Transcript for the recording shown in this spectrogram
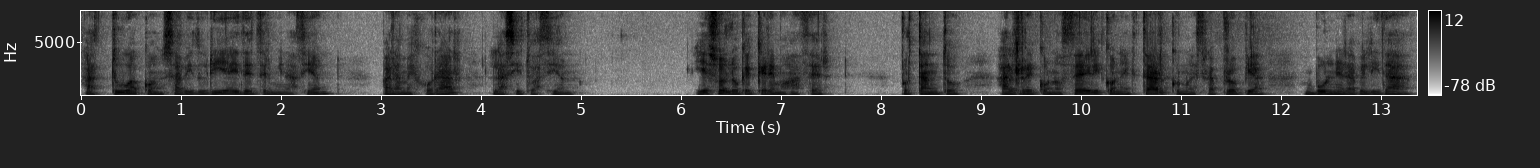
actúa con sabiduría y determinación para mejorar la situación. Y eso es lo que queremos hacer. Por tanto, al reconocer y conectar con nuestra propia vulnerabilidad,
